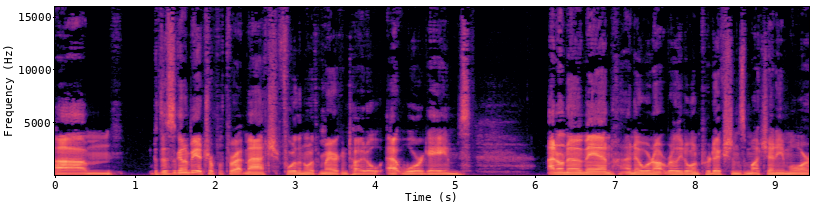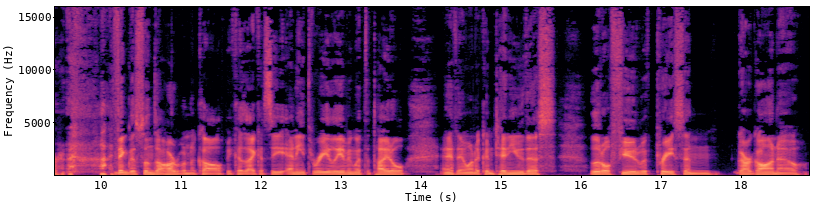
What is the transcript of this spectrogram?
Um, but this is going to be a triple threat match for the North American title at War Games. I don't know, man. I know we're not really doing predictions much anymore. I think this one's a hard one to call because I could see any three leaving with the title, and if they want to continue this little feud with Priest and Gargano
